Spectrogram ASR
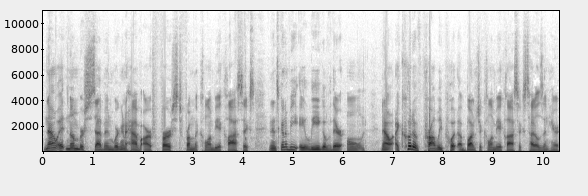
Now at number seven, we're going to have our first from the Columbia Classics, and it's going to be A League of Their Own. Now, I could have probably put a bunch of Columbia Classics titles in here,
